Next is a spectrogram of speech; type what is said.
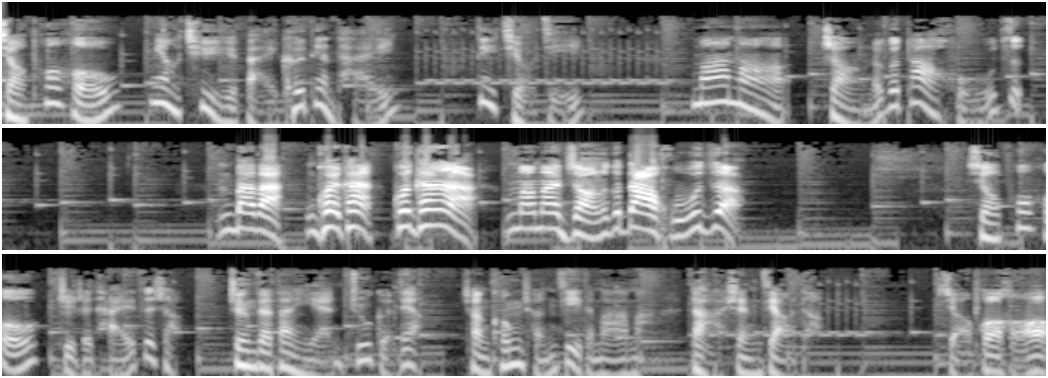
小泼猴妙趣百科电台第九集：妈妈长了个大胡子。爸爸，快看，快看啊！妈妈长了个大胡子。小泼猴指着台子上正在扮演诸葛亮唱《空城计》的妈妈，大声叫道：“小泼猴，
